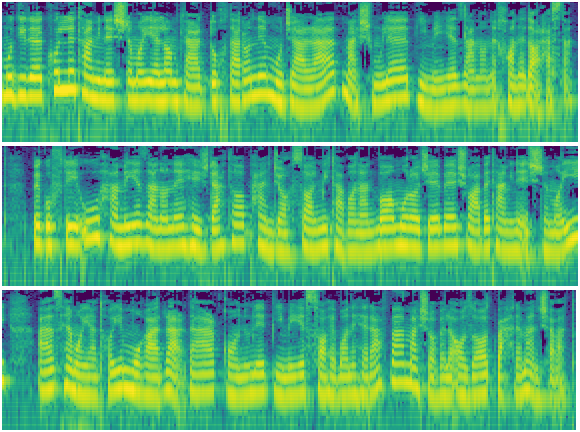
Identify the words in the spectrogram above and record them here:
مدیر کل تامین اجتماعی اعلام کرد دختران مجرد مشمول بیمه زنان خانهدار هستند. به گفته او همه زنان 18 تا 50 سال می توانند با مراجعه به شعب تامین اجتماعی از حمایت های مقرر در قانون بیمه صاحبان حرف و مشاغل آزاد بهره مند شوند.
